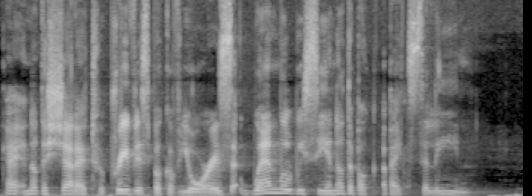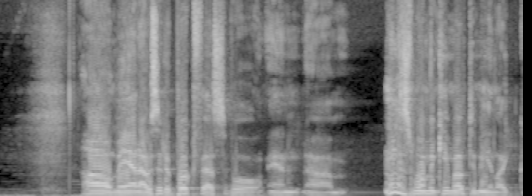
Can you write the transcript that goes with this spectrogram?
Okay, another shout out to a previous book of yours. When will we see another book about Celine? Oh man, I was at a book festival and um, this woman came up to me and like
